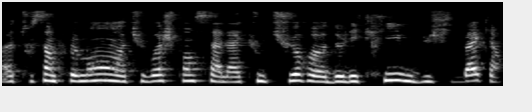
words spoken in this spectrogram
euh, tout simplement, tu vois, je pense à la culture de l'écrit ou du feedback. Hein.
